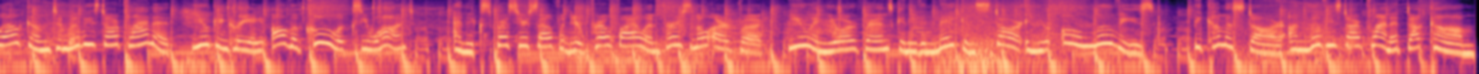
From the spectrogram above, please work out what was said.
Welcome to Movie Star Planet. You can create all the cool looks you want and express yourself with your profile and personal art book. You and your friends can even make and star in your own movies. Become a star on MovieStarPlanet.com.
